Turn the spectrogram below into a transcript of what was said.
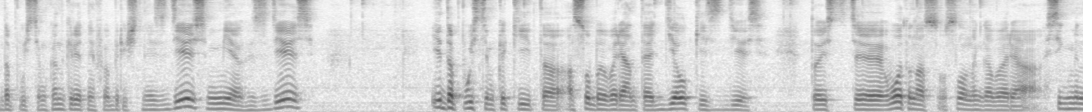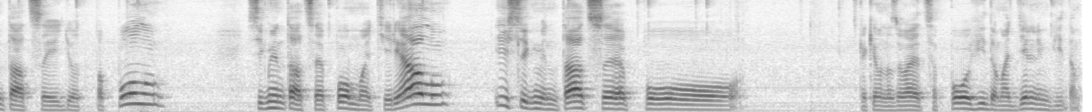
допустим, конкретные фабричные здесь, мех здесь. И, допустим, какие-то особые варианты отделки здесь. То есть, э, вот у нас, условно говоря, сегментация идет по полу, сегментация по материалу и сегментация по как его называется, по видам, отдельным видам.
